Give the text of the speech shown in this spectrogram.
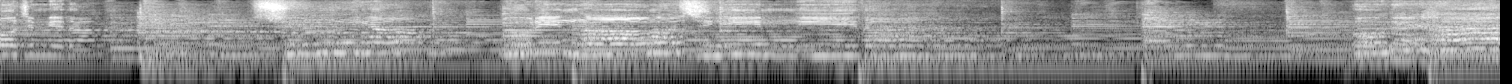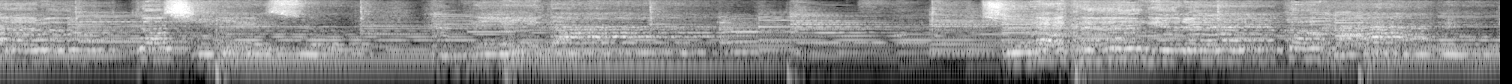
넘어집니다. 주여 우린 넘어집니다. 오늘 하루 또 실수합니다. 주의 긍휼을 구하는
